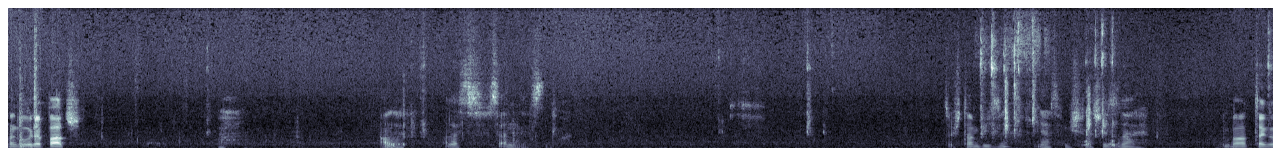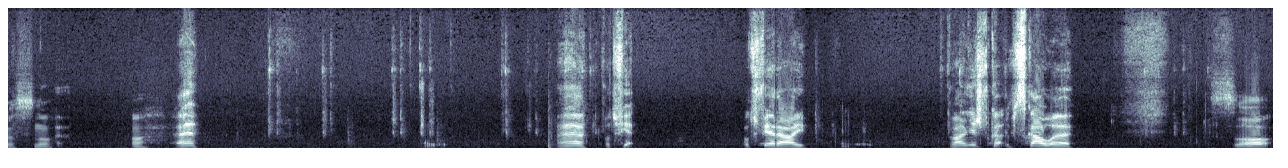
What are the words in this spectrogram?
na górę, patrz. Ale, ale senny jest trochę. Coś tam widzę? Nie, to mi się raczej zdaje. Chyba od tego snu. O, E! E! Otwier... Otwieraj! Walniesz w, w skałę! co?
